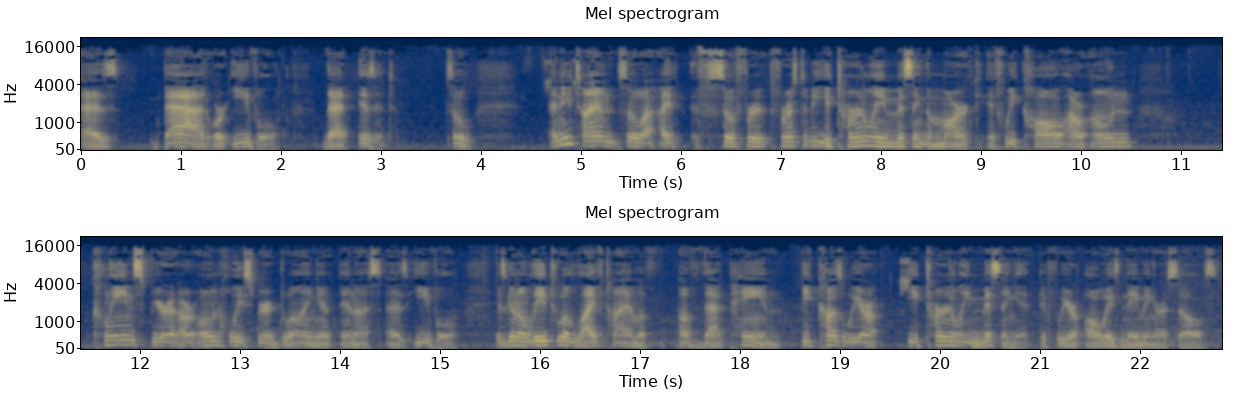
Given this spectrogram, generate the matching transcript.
as bad or evil that isn't. So anytime so I so for for us to be eternally missing the mark if we call our own clean spirit, our own Holy Spirit dwelling in, in us as evil, is going to lead to a lifetime of, of that pain because we are eternally missing it if we are always naming ourselves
